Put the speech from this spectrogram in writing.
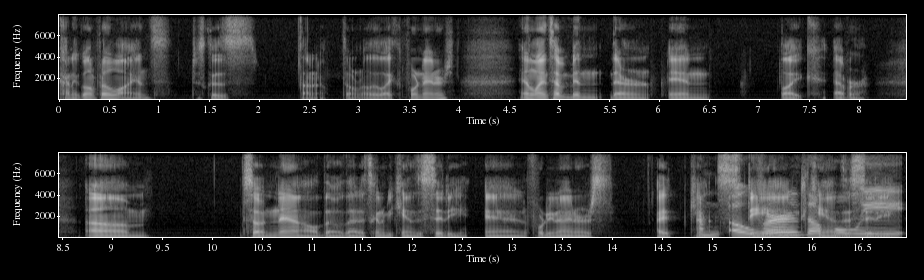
Kind of going for the Lions just because I don't know. Don't really like the 49ers, and Lions haven't been there in like ever. Um, so now though that it's going to be Kansas City and 49ers, I can't I'm stand over the Kansas holy, City.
